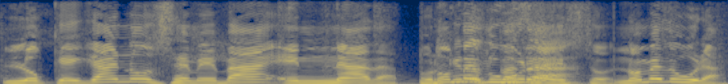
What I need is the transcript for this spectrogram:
Lo que gano se me va en nada. ¿Por No qué me nos pasa dura. esto? No me dura.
